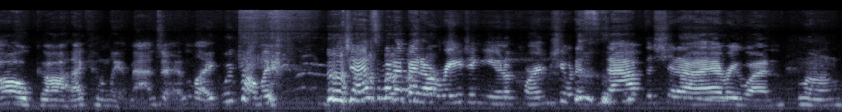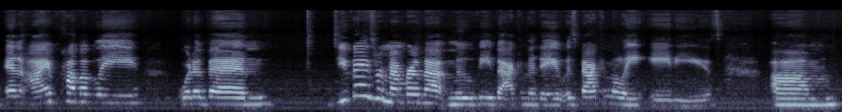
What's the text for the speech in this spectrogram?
oh god, I can only imagine. Like we probably Jess would have been a raging unicorn. She would have stabbed the shit out of everyone. And I probably would have been. Do you guys remember that movie back in the day? It was back in the late '80s. Um,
